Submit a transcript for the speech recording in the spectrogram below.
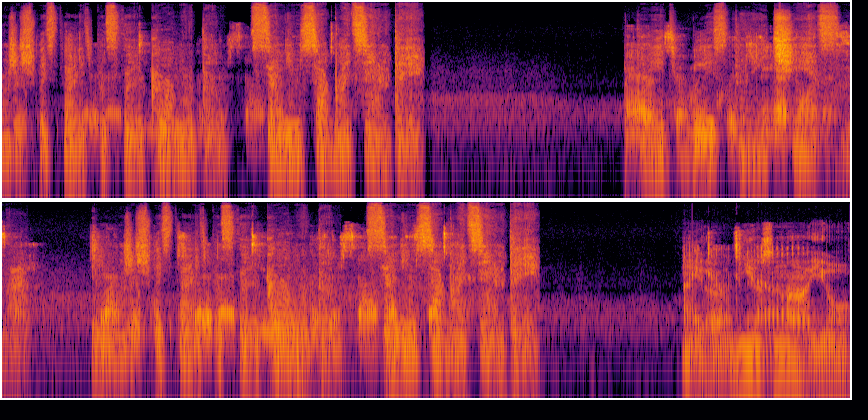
Можешь представить пустую комнату с самим собой в центре? Это ведь быстро и честно. Можешь представить пустую комнату с самим собой в центре? Я не знаю.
